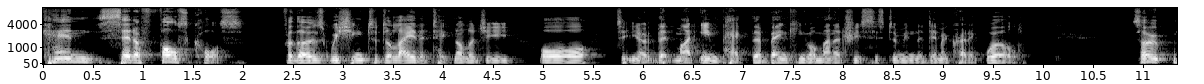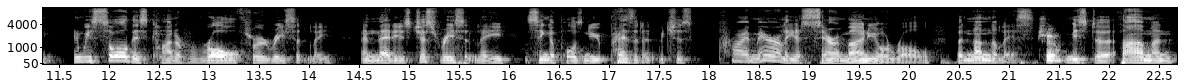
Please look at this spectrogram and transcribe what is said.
can set a false course for those wishing to delay the technology or to, you know, that might impact the banking or monetary system in the democratic world. So, and we saw this kind of roll through recently, and that is just recently Singapore's new president, which is primarily a ceremonial role, but nonetheless, sure. Mr. Tharman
